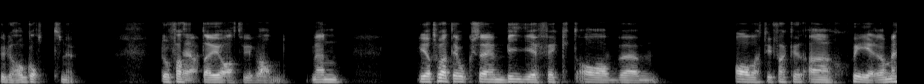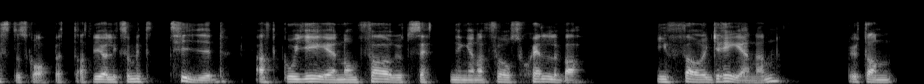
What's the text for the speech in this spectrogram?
hur det har gått nu. Då fattar ja. jag att vi vann. Men jag tror att det också är en bieffekt av, av att vi faktiskt arrangerar mästerskapet. Att vi har liksom inte tid att gå igenom förutsättningarna för oss själva inför grenen. Utan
